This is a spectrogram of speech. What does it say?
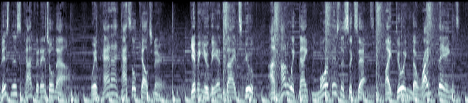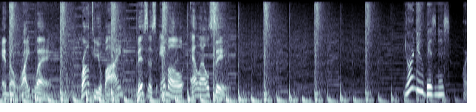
Business Confidential Now with Hanna Hasl-Kelchner, giving you the inside scoop on how to ignite more business success by doing the right things in the right way. Brought to you by Business MO LLC. Your new business or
